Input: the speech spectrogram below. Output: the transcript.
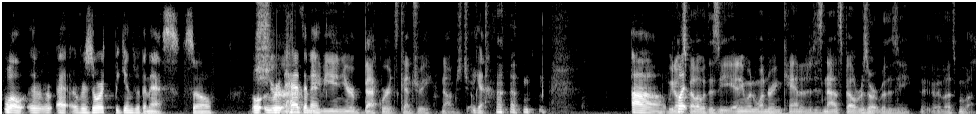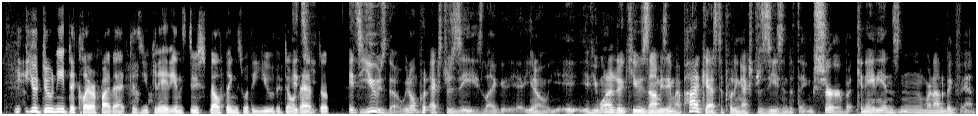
Well, uh, a, a resort begins with an S, so well, Sure, has an S. maybe in your backwards country. No, I'm just joking. Yeah. Uh, we don't but spell it with a Z. Anyone wondering, Canada does not spell resort with a Z. Uh, Let's move on. you do need to clarify that because you Canadians do spell things with a U that don't It's- have. Don't, It's used though. We don't put extra Z's. Like you know, if you wanted to accuse Zombies Ain't My Podcast of putting extra Z's into things, sure. But Canadians, mm, we're not a big fan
